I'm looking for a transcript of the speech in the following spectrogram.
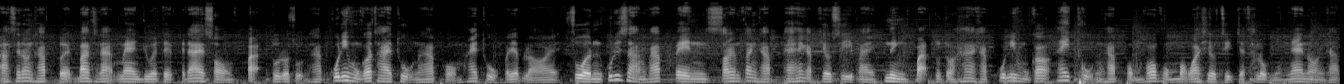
อาร์เซนอลครับ เปิดบ้านชนะแมนยูไนเต็ดไปได้ 2 ประตูต่อศูนย์ครับ คู่นี้ผมก็ทายถูกนะครับผมให้ถูกไปเรียบร้อย ส่วนคู่ที่ 3 ครับ เป็นซาร์แฮมตันครับแพ้ให้กับเชลซีไป 1 ประตูต่อ5ครับคู่นี้ผมก็ให้ถูกนะครับผมเพราะผมบอกว่าเชลซีจะถล่มอย่างแน่นอนครับ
